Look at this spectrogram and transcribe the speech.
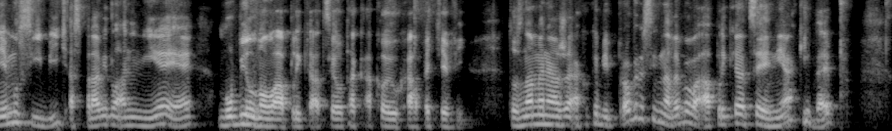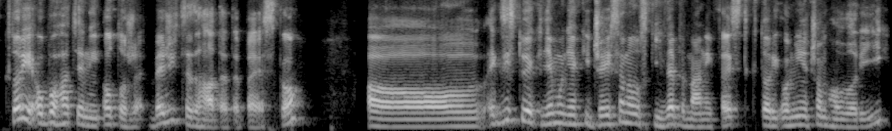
nemusí byť a spravidla ani nie je mobilnou aplikáciou, tak ako ju chápete vy. To znamená, že ako keby progresívna webová aplikácia je nejaký web, ktorý je obohatený o to, že beží cez HTTPS, uh, existuje k nemu nejaký JSONovský web manifest, ktorý o niečom hovorí,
